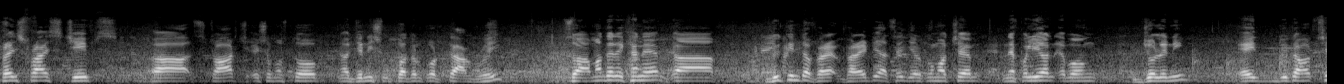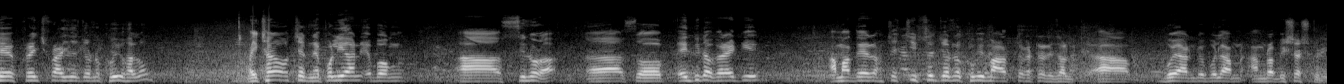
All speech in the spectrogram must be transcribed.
ফ্রেঞ্চ ফ্রাইস চিপস স্টার্চ এ সমস্ত জিনিস উৎপাদন করতে আগ্রহী। সো আমাদের এখানে দুই তিনটা ভ্যারাইটি আছে, যেরকম হচ্ছে নেপোলিয়ন এবং জোলেনি এই দুটো হচ্ছে ফ্রেঞ্চ ফ্রাইজের জন্য খুবই ভালো। এছাড়াও হচ্ছে নেপোলিয়ান এবং সিনোরা সো এই দুটো ভ্যারাইটি আমাদের হচ্ছে চিপসের জন্য খুবই মারাত্মক একটা রেজাল্ট বয়ে আনবে বলে আমরা বিশ্বাস করি।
